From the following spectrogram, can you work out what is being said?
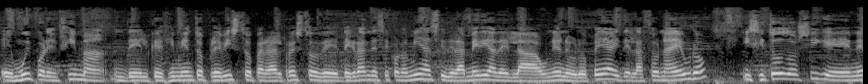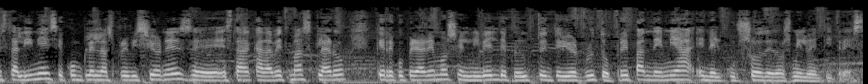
eh, muy por encima del crecimiento previsto para el resto de, de, grandes economías y de la media de la Unión Europea y de la zona euro. Y si todo sigue en esta línea y se cumplen las previsiones, eh, está cada vez más claro que recuperaremos el nivel de Producto Interior Bruto prepandemia en el curso de 2023.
